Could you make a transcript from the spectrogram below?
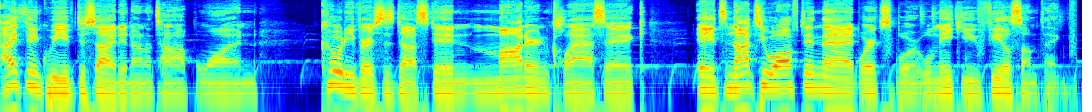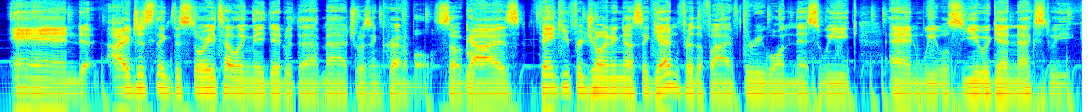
I think we've decided on a top one. Cody versus Dustin, modern classic it's not too often that work sport will make you feel something. And I just think the storytelling they did with that match was incredible. So, guys, thank you for joining us again for the 531 this week, and we will see you again next week.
